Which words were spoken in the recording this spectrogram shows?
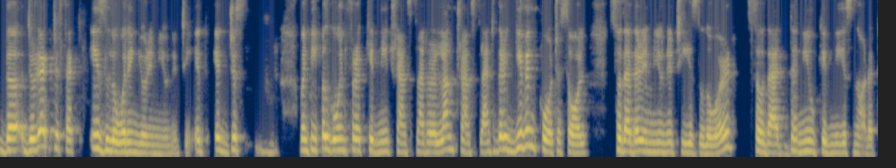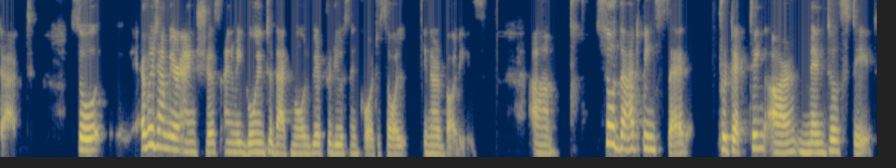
the direct effect is lowering your immunity. It, it just, when people go in for a kidney transplant or a lung transplant, they're given cortisol so that their immunity is lowered, so that the new kidney is not attacked. So every time we're anxious and we go into that mode, we're producing cortisol in our bodies. Um, so, that being said, protecting our mental state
